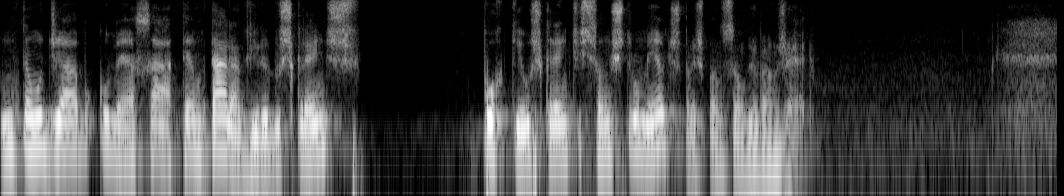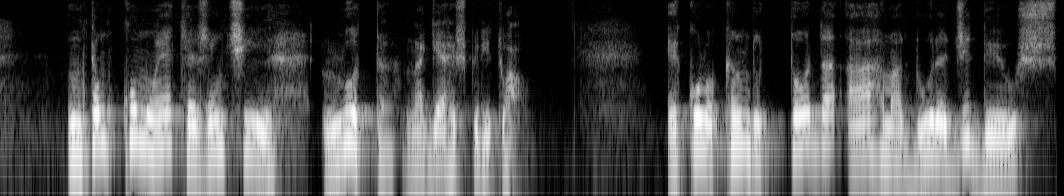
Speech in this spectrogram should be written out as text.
Então o diabo começa a tentar a vida dos crentes, porque os crentes são instrumentos para a expansão do evangelho. Então, como é que a gente luta na guerra espiritual? É colocando toda a armadura de Deus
